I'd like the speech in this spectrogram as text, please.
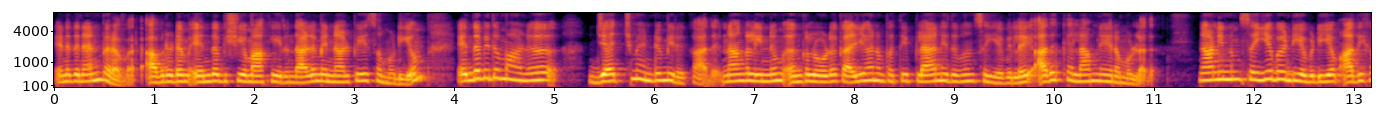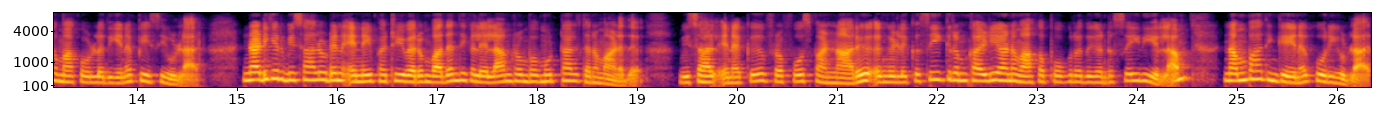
எனது நண்பர் அவர். அவரிடம் எந்த விஷயமாக இருந்தாலும் என்னால் பேச முடியும். எந்த விதமான ஜட்ஜ்மெண்ட்டும் இருக்காது. நாங்கள் இன்னும் எங்களோட கல்யாணம் பற்றி பிளான் எதுவும் செய்யவில்லை. அதுக்கெல்லாம் நேரம் உள்ளது. நான் இன்னும் செய்ய வேண்டிய விடயம் அதிகமாக உள்ளது என பேசியுள்ளார். நடிகர் விசாலுடன் என்னை பற்றி வரும் வதந்திகள் எல்லாம் ரொம்ப முட்டாள்தனமானது. விசால் எனக்கு ப்ரப்போஸ் பண்ணாரு. எங்களுக்கு சீக்கிரம் கல்யாணமாக போகிறது என்ற செய்தியெல்லாம் நம்பாதீங்க என கூறியுள்ளார்.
